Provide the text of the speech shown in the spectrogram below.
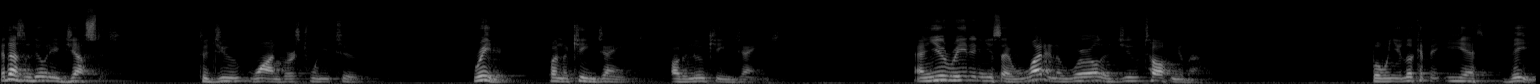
it doesn't do any justice to Jude 1, verse 22. Read it from the King James or the New King James. And you read it and you say, What in the world is Jude talking about? But when you look at the ESV,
